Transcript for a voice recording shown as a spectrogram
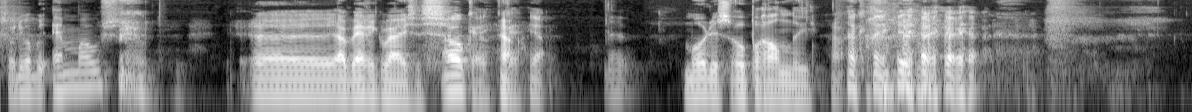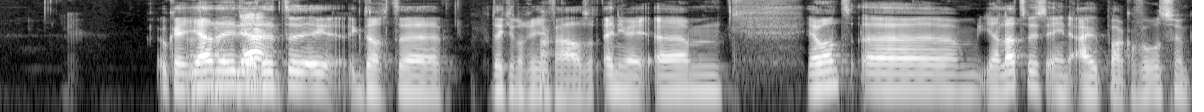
Sorry, wat MO's? ja, werkwijzes. Oké, okay, okay, ja. ja. Modus operandi. Ja. Oké, ja, okay, ja, nee, ja. Dit, ik dacht dat je nog in je verhaal zat. Anyway, um, ja, want um, ja, laten we eens één uitpakken. Bijvoorbeeld zo'n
